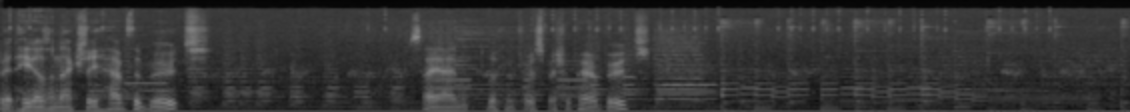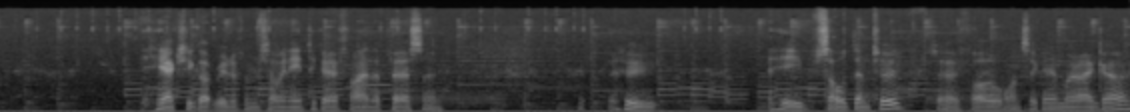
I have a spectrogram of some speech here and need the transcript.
but he doesn't actually have the boots. Say I'm looking for a special pair of boots. He actually got rid of them, so we need to go find the person who he sold them to. So follow once again where I go.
